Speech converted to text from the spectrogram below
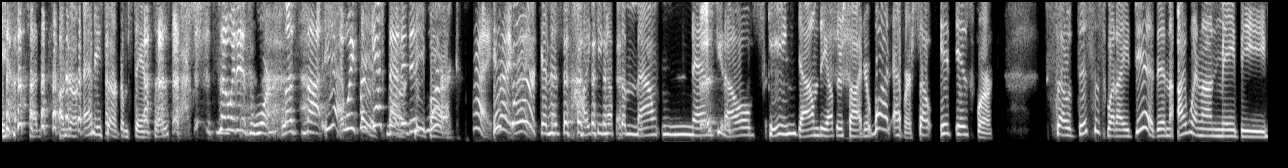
under any circumstances. So it is work. Let's not, yeah, we forget that it is people. work. Right, it's right, work right. and it's hiking up the mountain and, you know, skiing down the other side or whatever. So it is work. So this is what I did. And I went on maybe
